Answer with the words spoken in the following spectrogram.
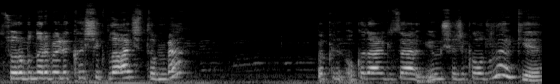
Sonra bunları böyle kaşıkla açtım ben. Bakın o kadar güzel yumuşacık oldular ki.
